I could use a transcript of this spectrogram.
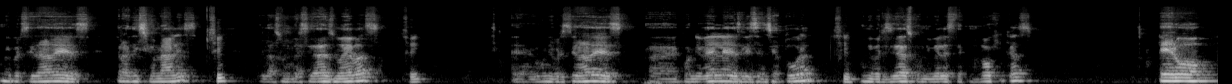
Universidades tradicionales, sí. las universidades nuevas, sí. Eh, universidades con niveles licenciatura, sí. universidades con niveles tecnológicas. Pero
